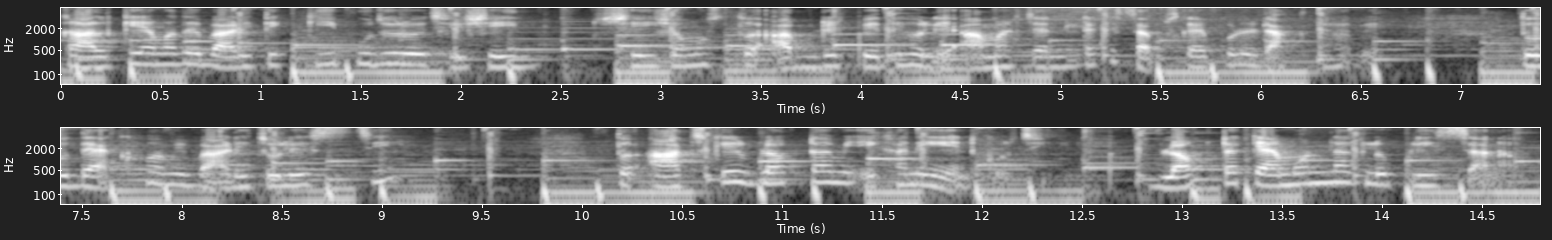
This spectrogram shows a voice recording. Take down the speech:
কালকে আমাদের বাড়িতে কি পুজো রয়েছে সেই সেই সমস্ত আপডেট পেতে হলে আমার চ্যানেলটাকে সাবস্ক্রাইব করে রাখতে হবে। তো দেখো আমি বাড়ি চলে এসেছি। তো আজকের ব্লগটা আমি এখানেই এন্ড করছি। ব্লগটা কেমন লাগল প্লিজ জানাও।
